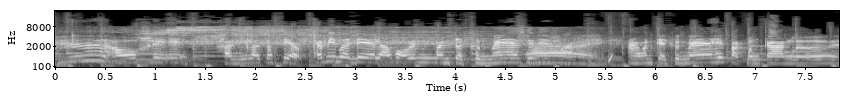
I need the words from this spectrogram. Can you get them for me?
อ่าโอเคคราวนี้เราจะเสียบ Happy Birthday แล้วเพราะเป็นวันเกิดคุณแม่ใช่ไหมคะ อ่าวันเกิดคุณแม่ให้ปักตรงกลางเลย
